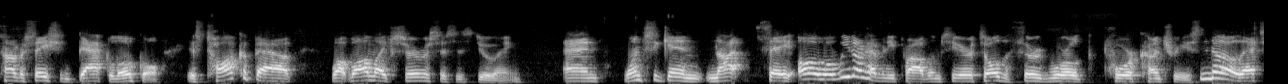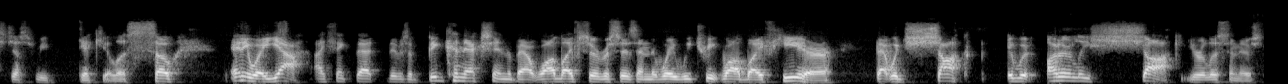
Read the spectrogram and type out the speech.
conversation back local is talk about what Wildlife Services is doing, and once again, not say, "Oh, well, we don't have any problems here. It's all the third world poor countries." No, that's just ridiculous. So anyway, yeah, I think that there's a big connection about wildlife services and the way we treat wildlife here that would shock, it would utterly shock your listeners.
